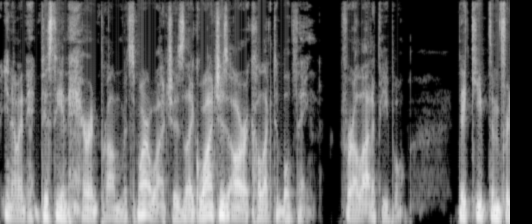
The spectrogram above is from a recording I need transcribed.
you know, and just the inherent problem with smartwatches. Like watches are a collectible thing for a lot of people. They keep them for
